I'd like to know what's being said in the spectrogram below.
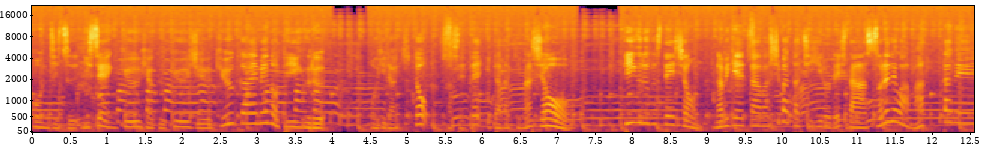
本日2999回目のティーグルお開きとさせていただきましょうティーグループステーション。ナビゲーターは柴田千尋でした。それではまたね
